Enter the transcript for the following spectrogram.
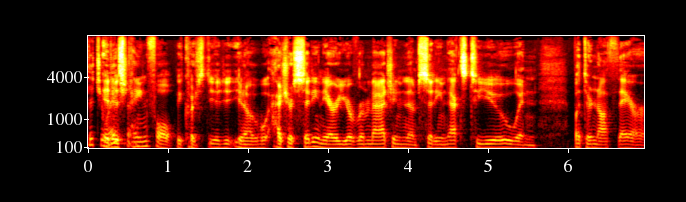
situation. It is painful because, you, you know, as you're sitting there, you're imagining them sitting next to you, and but they're not there.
